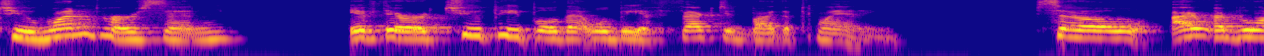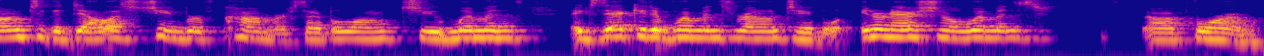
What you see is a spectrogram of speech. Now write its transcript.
to one person if there are two people that will be affected by the planning. So I, I, belong to the Dallas Chamber of Commerce. I belong to Women's Executive Women's Roundtable, International Women's uh, Forum.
